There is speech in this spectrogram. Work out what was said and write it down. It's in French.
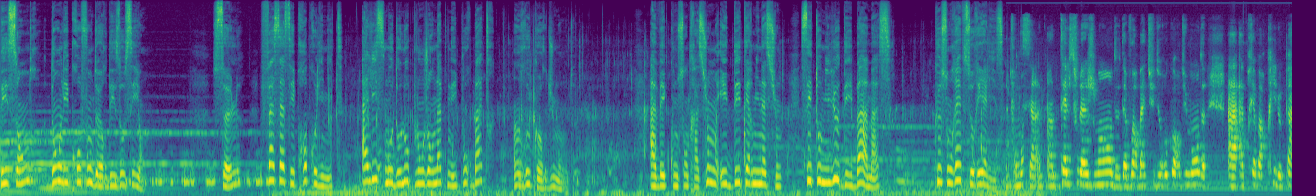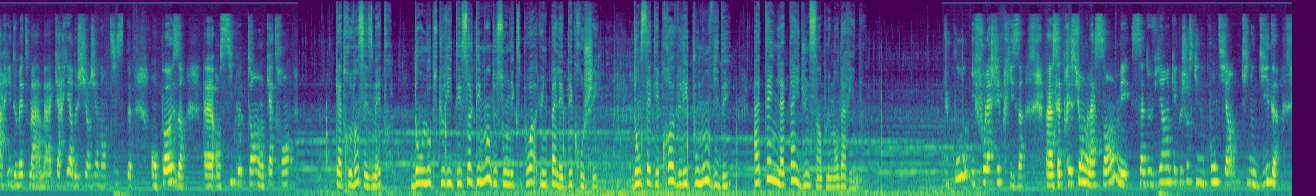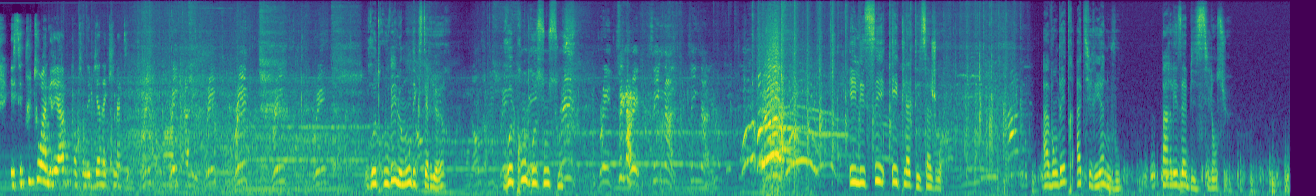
Descendre dans les profondeurs des océans. Seule, face à ses propres limites, Alice Modolo plonge en apnée pour battre un record du monde. Avec concentration et détermination, c'est au milieu des Bahamas que son rêve se réalise. Pour moi, c'est un, tel soulagement d'avoir battu de records du monde après avoir pris le pari de mettre ma, carrière de chirurgien dentiste en pause euh, en si peu de temps, en 4 ans. 96 mètres, dans l'obscurité, seul témoin de son exploit, une palette décrochée. Dans cette épreuve, les poumons vidés atteignent la taille d'une simple mandarine. Du coup, il faut lâcher prise. Euh, cette pression, on la sent, mais ça devient quelque chose qui nous contient, qui nous guide, et c'est plutôt agréable quand on est bien acclimaté. Retrouver le monde extérieur, reprendre son souffle. Et laisser éclater sa joie avant d'être attiré à nouveau par les abysses silencieux.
